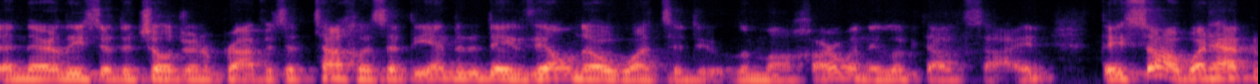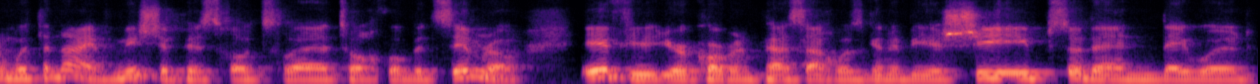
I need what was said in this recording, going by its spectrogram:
then they're at least are the children of prophets. At Tachlis, at the end of the day, they'll know what to do. Lemachar, when they looked outside, they saw what happened with the knife. Misha. If your korban pesach was going to be a sheep, so then they would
